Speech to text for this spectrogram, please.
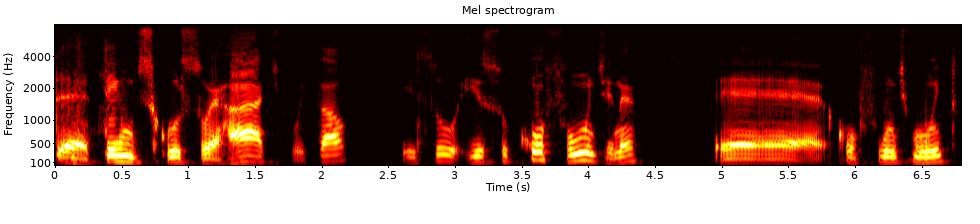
é, tem um discurso errático e tal, isso, isso confunde, né, é, confunde muito,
